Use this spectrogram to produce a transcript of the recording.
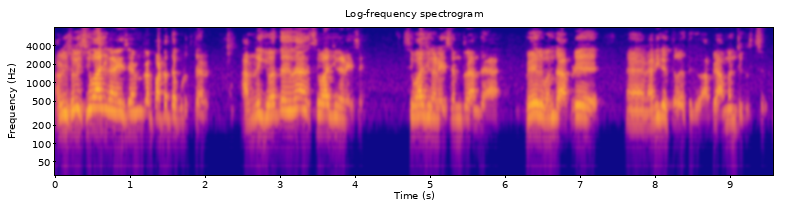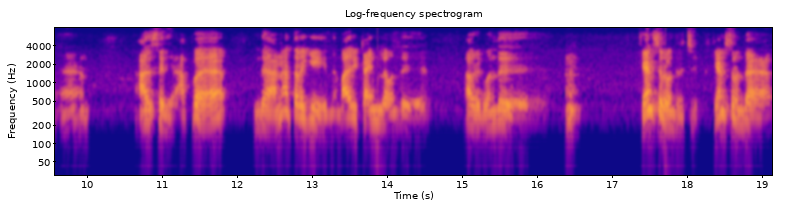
அப்படின்னு சொல்லி சிவாஜி கணேசன்ற பட்டத்தை கொடுத்துட்டாரு. அன்னைக்கு வந்தது தான் சிவாஜி கணேசன். சிவாஜி கணேசன்ற அந்த பேர் வந்து அப்படியே நடிகர் கழகத்துக்கு அப்படியே அமைஞ்சுக்கிடுச்சு அது சரி. அப்போ இந்த அண்ணாத்துறைக்கு இந்த மாதிரி டைமில் வந்து அவருக்கு வந்து கேன்சர் வந்துருச்சு. கேன்சர் வந்தால்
